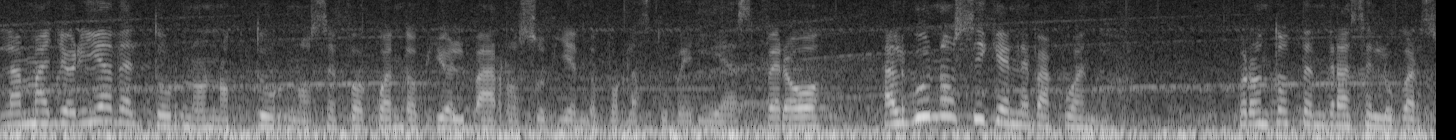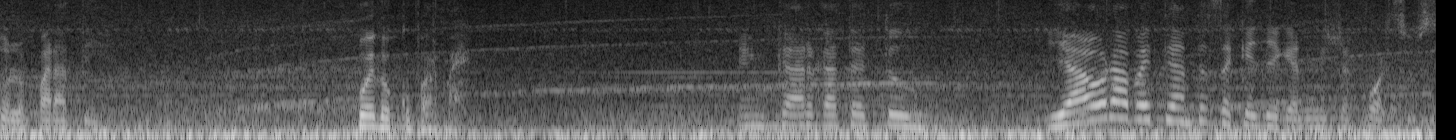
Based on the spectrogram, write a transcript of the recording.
La mayoría del turno nocturno se fue cuando vio el barro subiendo por las tuberías, pero algunos siguen evacuando. Pronto tendrás el lugar solo para ti. Puedo ocuparme. Encárgate tú. Y ahora vete antes de que lleguen mis refuerzos.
